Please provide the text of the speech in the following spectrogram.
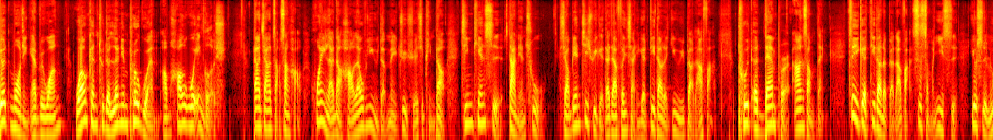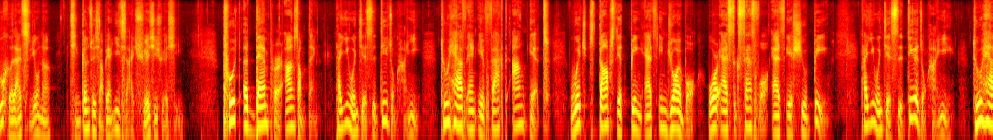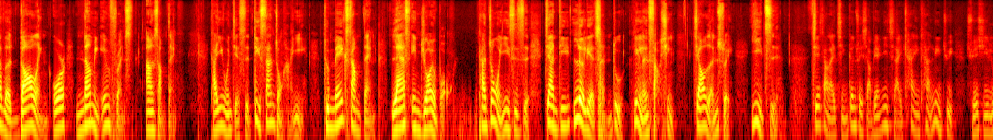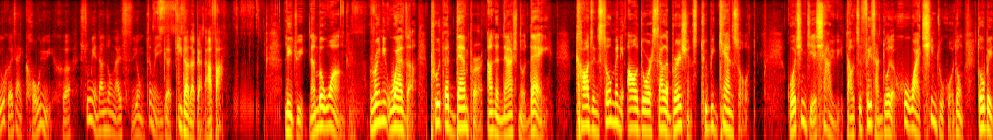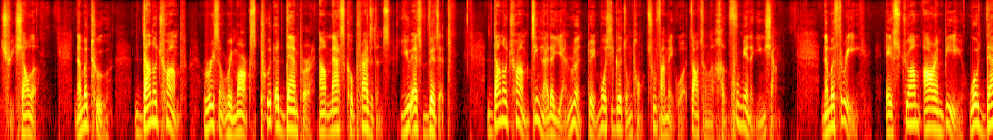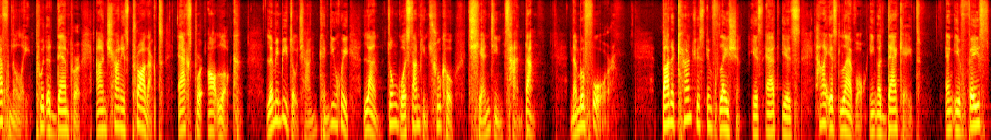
Good morning, everyone. Welcome to the learning program of Hollywood English. 大家早上好，欢迎来到好莱坞英语的美剧学习频道。今天是大年初五，小编继续给大家分享一个地道的英语表达法：put a damper on something。这一个地道的表达法是什么意思？又是如何来使用呢？请跟随小编一起来学习学习。Put a damper on something，它英文解释第一种含义 ：to have an effect on it which stops it being as enjoyable or as successful as it should be。它英文解释第二种含义：to have a dulling or numbing influence on something。它英文解释第三种含义：to make something less enjoyable。它中文意思是降低热烈程度，令人扫兴。浇冷水，抑制。 接下来，请跟随小编一起来看一看例句，学习如何在口语和书面当中来使用这么一个地道的表达法。例句 Number one: Rainy weather put a damper on the national day, causing so many outdoor celebrations to be cancelled. 国庆节下雨，导致非常多的户外庆祝活动都被取消了。Number two: Donald Trump recent remarks put a damper on Mexico president's U.S. visit. Donald Trump 近来的言论对墨西哥总统出访美国造成了很负面的影响。Number three, a strong RMB will definitely put a damper on Chinese product export outlook. 人民币走强肯定会让中国商品出口前景惨淡。Number four. But the country's inflation is at its highest level in a decade, and it faces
